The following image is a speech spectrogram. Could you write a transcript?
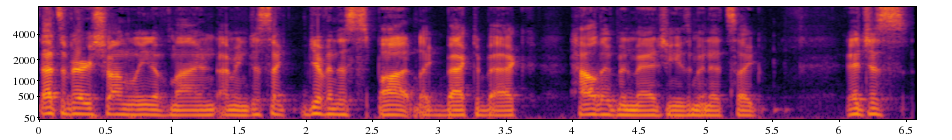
that's a very strong lean of mine. I mean, just like given this spot, like back to back, how they've been managing his minutes, like it just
